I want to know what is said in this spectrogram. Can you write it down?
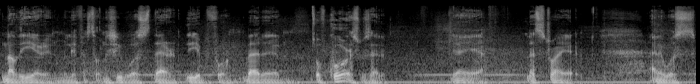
another year in Melodifestivalen. She was there the year before, but uh, of course we said, yeah, yeah, let's try it, and it was.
